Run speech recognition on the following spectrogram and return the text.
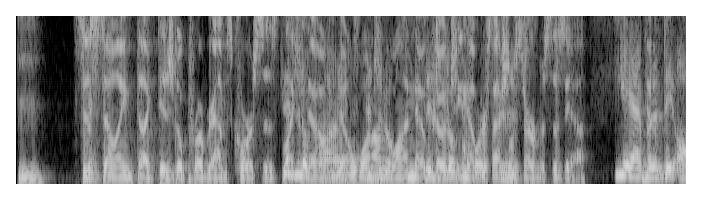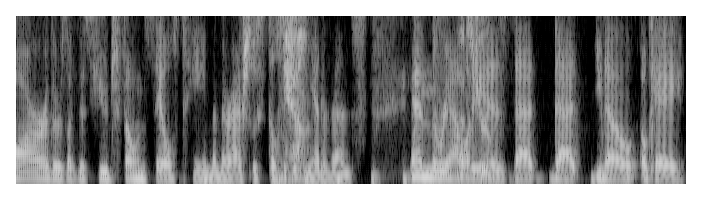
It's just selling like digital programs courses, Digital like no products, no one on one, no coaching, no professional services. Yeah. Yeah, but Yeah. if they are, there's like this huge phone sales team, and they're actually still Yeah. speaking at events. And the reality is that that you know, okay,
